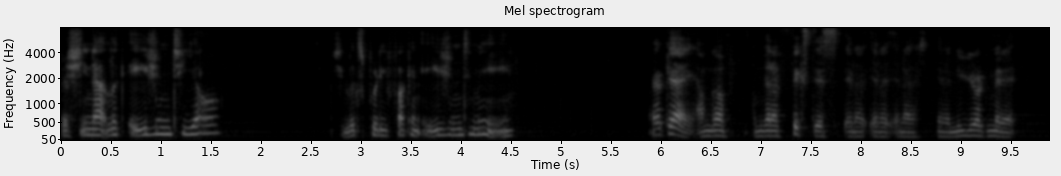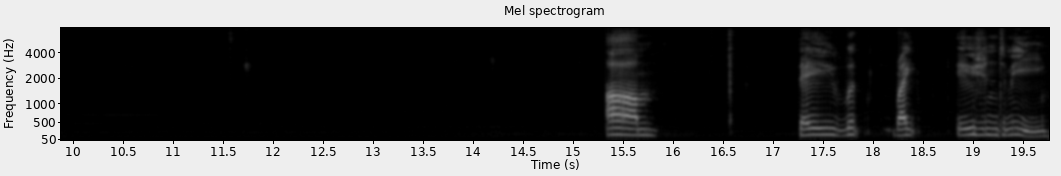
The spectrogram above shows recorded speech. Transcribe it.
Does she not look Asian to y'all? She looks pretty fucking Asian to me. Okay, I'm gonna I'm gonna fix this in a in a in a in a New York minute. Um, they look right Asian to me,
